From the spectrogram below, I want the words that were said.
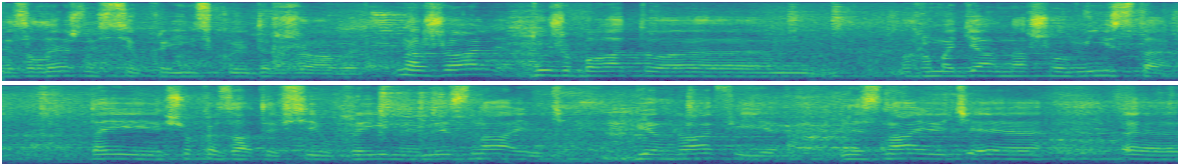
незалежності української держави. На жаль, дуже багато е, громадян нашого міста, та й що казати, всі України не знають біографії, не знають е, е,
